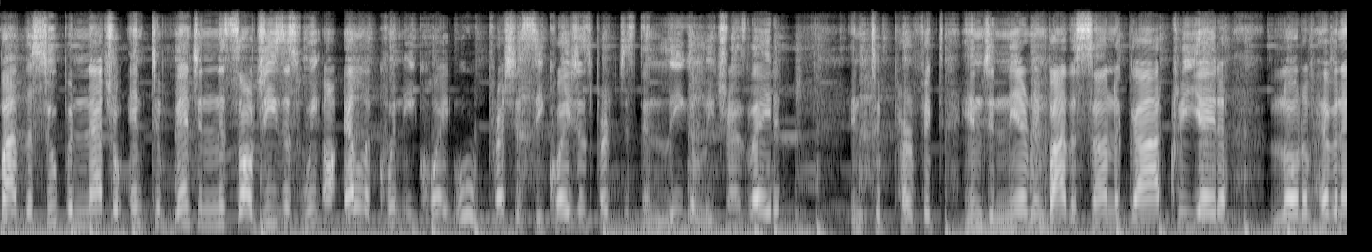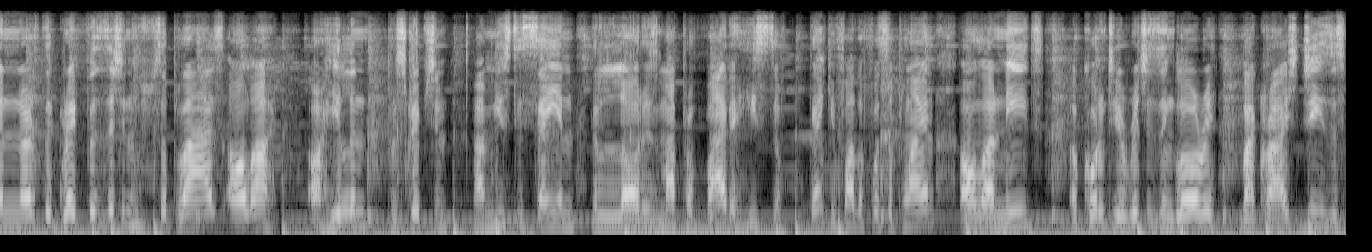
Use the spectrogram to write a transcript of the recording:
by the supernatural intervention, it's all Jesus. We are eloquent, equa- ooh, precious equations purchased and legally translated into perfect engineering by the Son of God, Creator, Lord of heaven and earth, the great physician who supplies all our, our healing prescription. I'm used to saying the Lord is my provider. He's thank you, Father, for supplying all our needs according to your riches and glory by Christ Jesus.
